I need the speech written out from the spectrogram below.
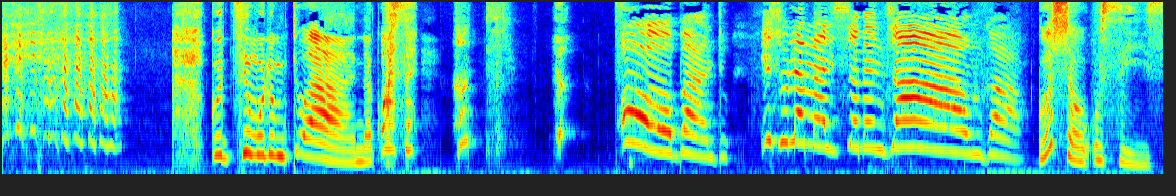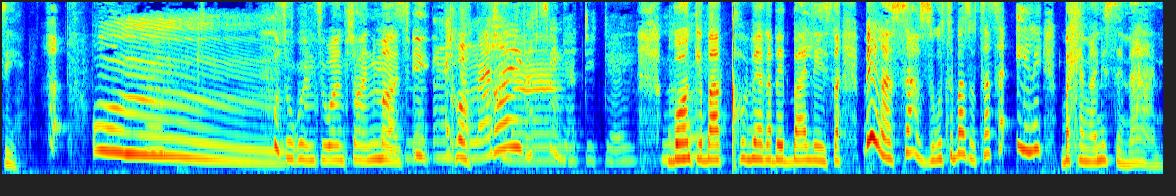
kuthimula umntwana kwase Oh bantu, isulamali sebenzanga. kusho usisi Um. Kuzokwenziwa njani manje? Cha. Hayi, ngiyadideka. bonke baqhubeka bebalisa bengasazi ukuthi bazothatha ini bahlanganise nani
